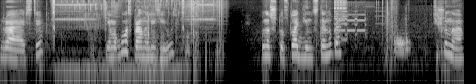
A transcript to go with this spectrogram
Здрасте. Я могу вас проанализировать? У нас что, 111 ну-ка. Тишина.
